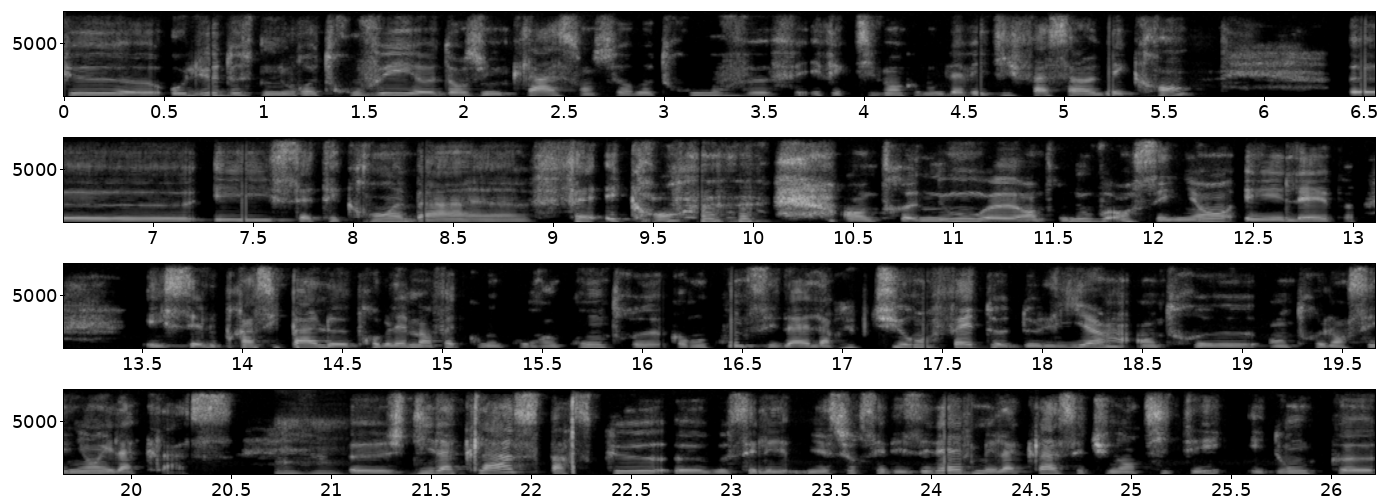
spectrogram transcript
que au lieu de nous retrouver dans une classe, on se retrouve effectivement, comme vous l'avez dit, face à un écran. Euh, et cet écran, eh ben, fait écran entre nous, euh, entre nous enseignants et élèves. Et c'est le principal problème en fait qu'on rencontre, qu'on rencontre, c'est la, rupture en fait de lien entre entre l'enseignant et la classe. Mmh euh, je dis la classe parce que euh, c'est bien sûr c'est les élèves, mais la classe est une entité et donc euh,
